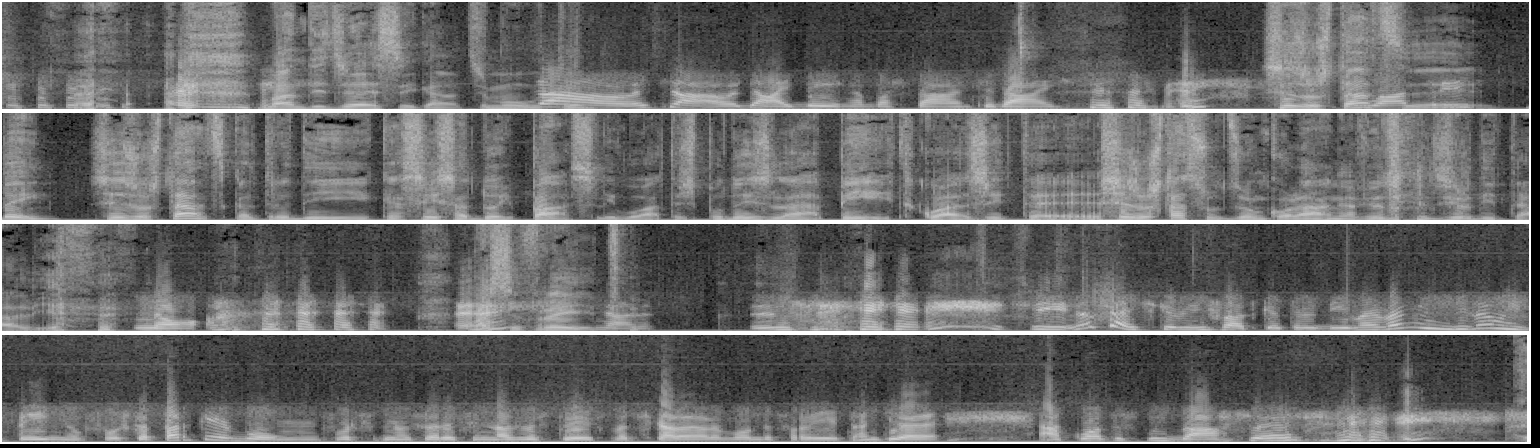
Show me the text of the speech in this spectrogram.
mandi Jessica, c'è muto. Ciao, ciao, dai, bene abbastanza, dai. Se sono stati, Guatri? ben, se sono stati che altre di che sei a due passi, li vuoi, spodesi la pit quasi, te. se sono stati sul Zoncolanga, vi ho del Giro d'Italia. No. Ma se freddo. No. sì, non sai che mi fatto che 3D, ma va in un impegno forse, a parte che boh, forse non saresti in naso stesso, perché la vonda fredda, anche a quote più basse.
